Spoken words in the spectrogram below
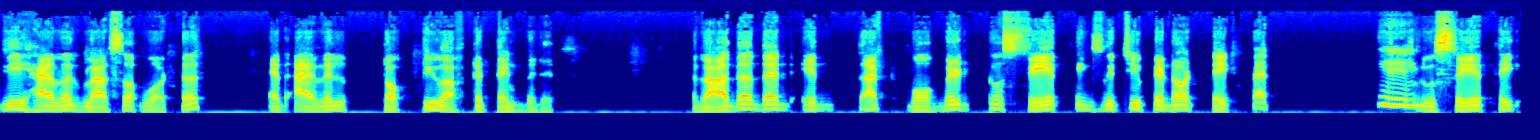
me have a glass of water and I will talk to you after 10 minutes Rather than in that moment to say things which you cannot take back, Mm. to say things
